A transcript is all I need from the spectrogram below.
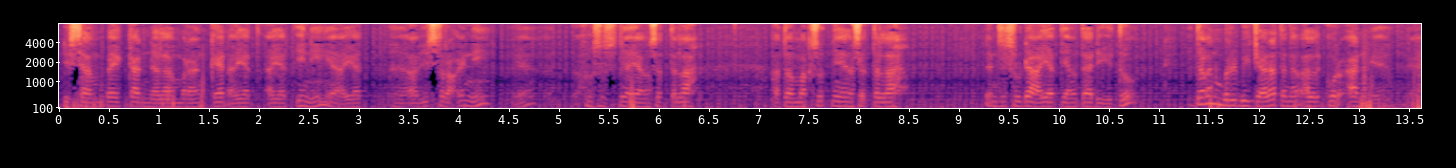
disampaikan dalam rangkaian ayat-ayat ini ya ayat uh, Al-Isra ini ya khususnya yang setelah atau maksudnya yang setelah dan sesudah ayat yang tadi itu itu kan berbicara tentang Al-Qur'an ya, ya.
